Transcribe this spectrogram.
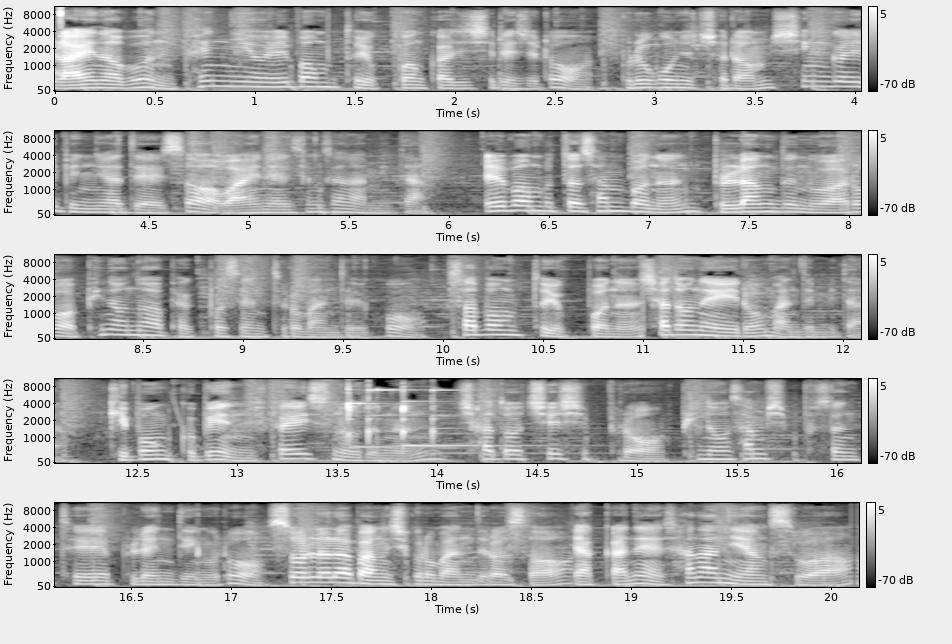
라인업은 펜니오 1번부터 6번까지 시리즈로 부르고뉴처럼 싱글 빈야드에서 와인을 생산합니다. 1번부터 3번은 블랑드 누아로 피노누아 100%로 만들고 4번부터 6번은 샤도네이로 만듭니다. 기본급인 페이스 노드는 샤도 70%, 피노 30%의 블렌딩으로 솔레라 방식으로 만들어서 약간의 산화 뉘앙스와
